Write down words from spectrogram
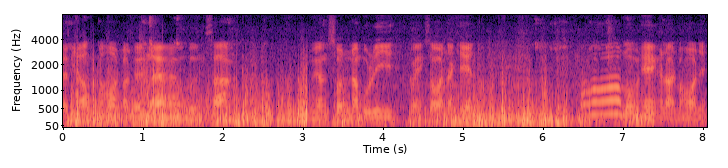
ดี๋ยวพี่น้องมาฮอดมาถึงแล้วบึงสร้าง เมืองชนบุรีแขวงสวรรณเขตเนาะอ้าวลมแห้งขนาดมาฮอดนี่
